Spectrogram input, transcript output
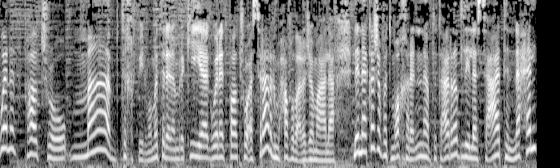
جوينيث بالترو ما بتخفي الممثلة الأمريكية جوينيث بالترو أسرار المحافظة على جمالها لأنها كشفت مؤخرا أنها بتتعرض للسعات النحل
